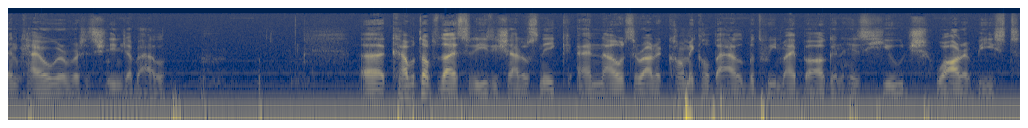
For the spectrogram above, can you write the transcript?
and Kyogre versus Shedinja battle. Uh, Kabutops dies to the easy Shadow Sneak, and now it's a rather comical battle between my bug and his huge water beast.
